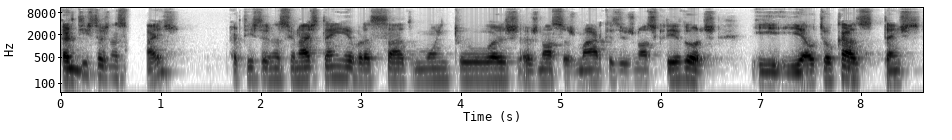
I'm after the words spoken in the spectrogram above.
artistas nacionais, artistas nacionais têm abraçado muito as, as nossas marcas e os nossos criadores. E, e é o teu caso, tens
